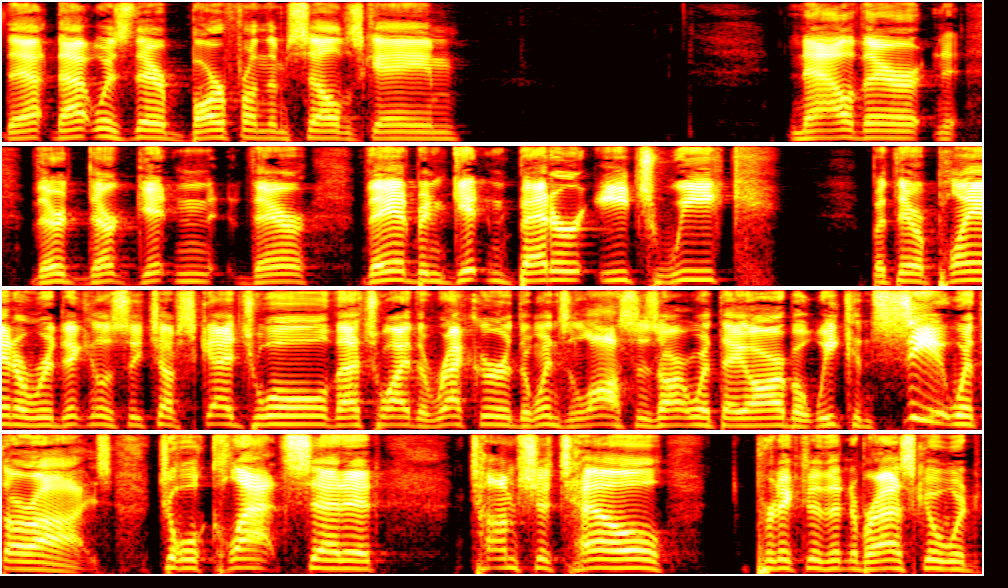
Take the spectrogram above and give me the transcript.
that that was their barf on themselves game. Now they're they're they're getting they're they had been getting better each week, but they're playing a ridiculously tough schedule. That's why the record, the wins and losses aren't what they are, but we can see it with our eyes. Joel Klatt said it. Tom Shatel predicted that Nebraska would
